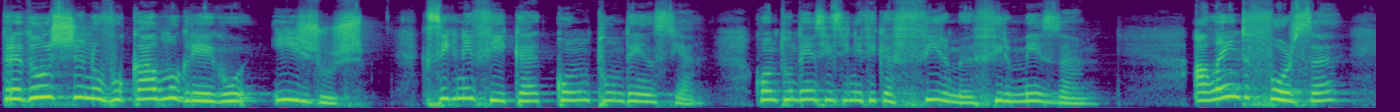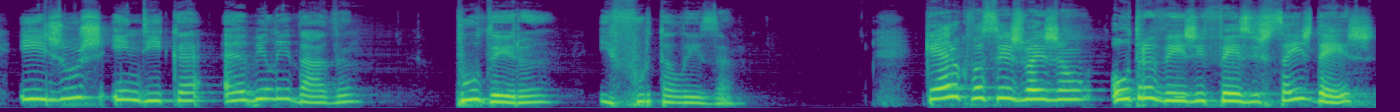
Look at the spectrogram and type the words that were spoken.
traduz-se no vocábulo grego ijos, que significa contundência. Contundência significa firme, firmeza. Além de força, ijos indica habilidade, poder e fortaleza. Quero que vocês vejam outra vez Efésios 6:10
